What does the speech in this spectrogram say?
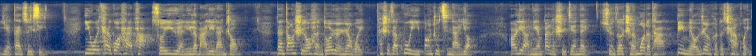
掩盖罪行。因为太过害怕，所以远离了马里兰州。但当时有很多人认为她是在故意帮助其男友。而两年半的时间内，选择沉默的他并没有任何的忏悔。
